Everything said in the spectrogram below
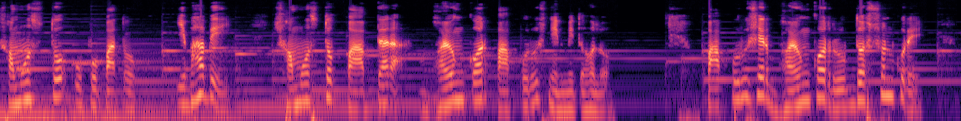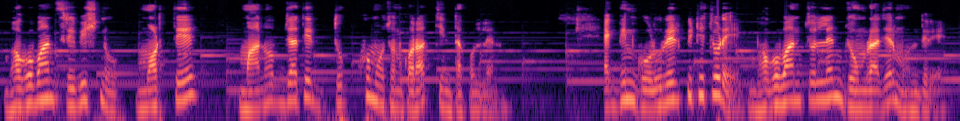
সমস্ত উপপাতক। এভাবেই সমস্ত পাপ দ্বারা ভয়ঙ্কর পাপ পুরুষ নির্মিত হলো। পাপ পুরুষের ভয়ঙ্কর রূপ দর্শন করে ভগবান শ্রীবিষ্ণু মর্তে মানব জাতির দুঃখ মোচন করার চিন্তা করলেন। একদিন গরুরের পিঠে চড়ে ভগবান চললেন যমরাজের মন্দিরে।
